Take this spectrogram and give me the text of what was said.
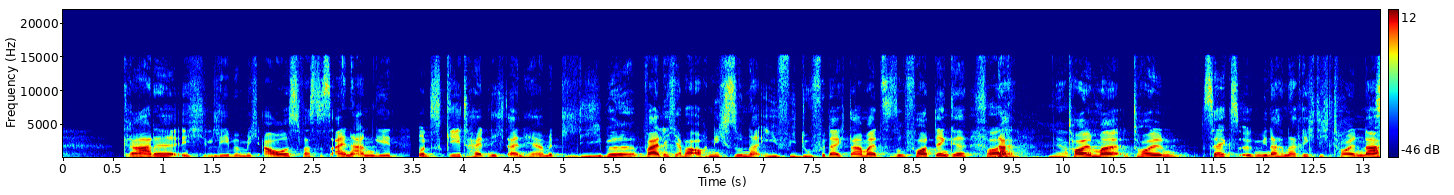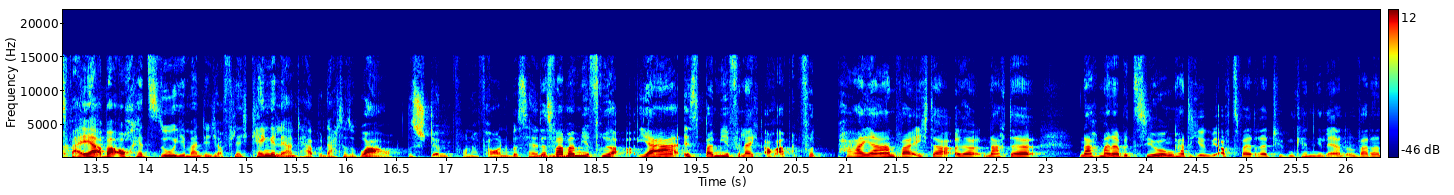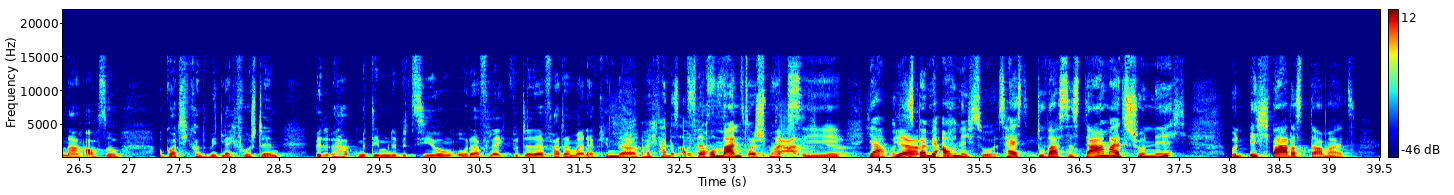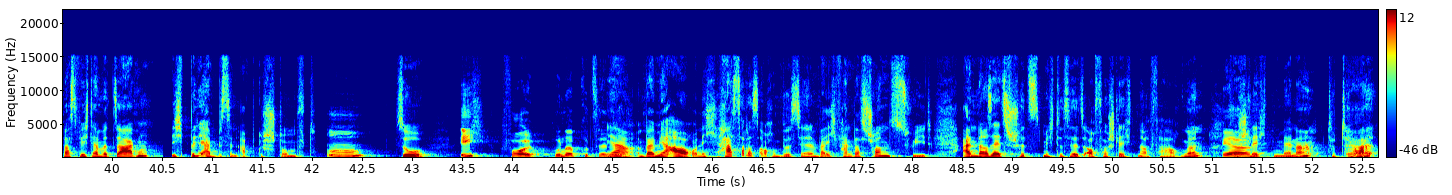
gerade, ich lebe mich aus, was das eine angeht. Und es geht halt nicht einher mit Liebe, weil ich aber auch nicht so naiv wie du vielleicht damals sofort denke, Voll, nach ja. toll, mal, tollen Sex irgendwie, nach einer richtig tollen Nacht. Das war ja aber auch jetzt so jemand, den ich auch vielleicht kennengelernt habe und dachte so, wow, das stimmt, von vorne bis hinten. Das war bei mir früher, ja, ist bei mir vielleicht auch ab, vor ein paar Jahren war ich da, oder nach der, nach meiner Beziehung hatte ich irgendwie auch zwei, drei Typen kennengelernt und war danach auch so, oh Gott, ich konnte mir gleich vorstellen, bin, hab mit dem eine Beziehung oder vielleicht wird er der Vater meiner Kinder. Aber ich fand das auch Und voll das romantisch, Maxi. Ja, und Ja. das ist bei mir auch nicht so. Das heißt, du warst es damals schon nicht und ich war das damals. Was will ich damit sagen? Ich bin ja ein bisschen abgestumpft. Mhm. So, Ich voll, hundertprozentig. ja, und bei mir auch. Und ich hasse das auch ein bisschen, weil ich fand das schon sweet. Andererseits schützt mich das jetzt auch vor schlechten Erfahrungen, Ja. vor schlechten Männern, total. Ja.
